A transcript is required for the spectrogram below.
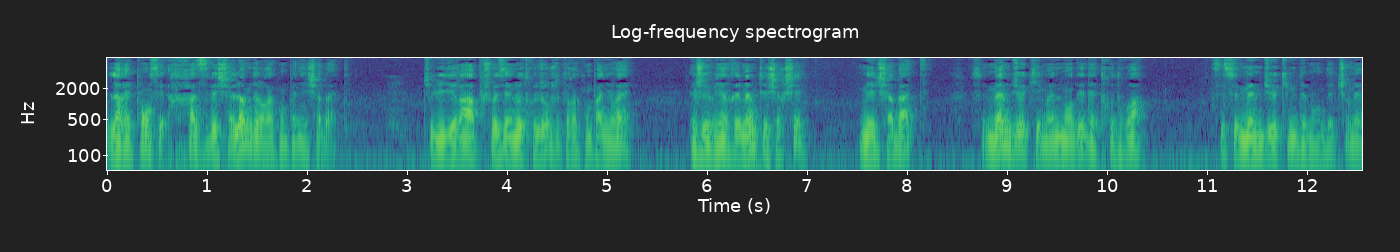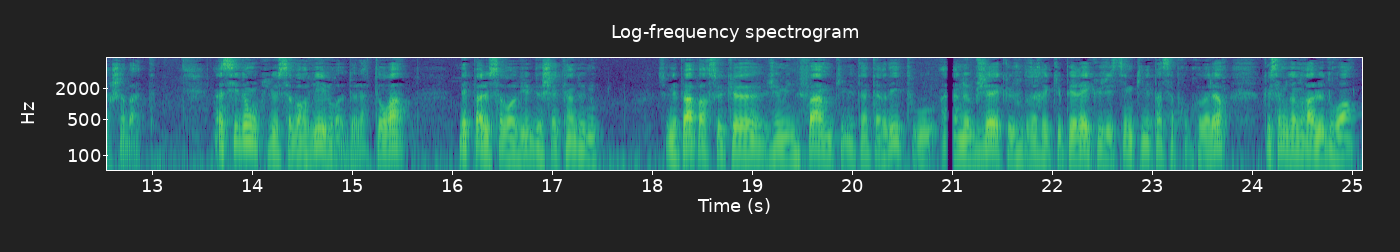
La réponse est Chazve Shalom de le raccompagner Shabbat. Tu lui diras, choisis un autre jour, je te raccompagnerai. Et je viendrai même te chercher. Mais le Shabbat, ce même Dieu qui m'a demandé d'être droit, c'est ce même Dieu qui me demande d'être Shomer Shabbat. Ainsi donc, le savoir-vivre de la Torah n'est pas le savoir-vivre de chacun de nous. Ce n'est pas parce que j'aime une femme qui m'est interdite ou un objet que je voudrais récupérer et que j'estime qu'il n'est pas sa propre valeur que ça me donnera le droit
